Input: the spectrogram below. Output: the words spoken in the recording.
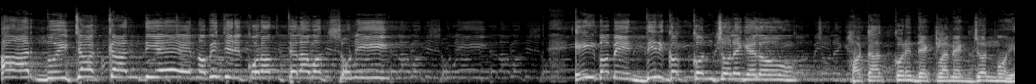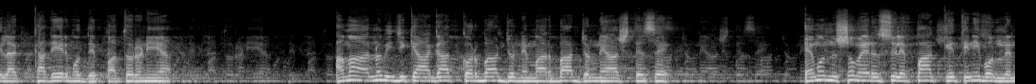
আর দুইটা কান দিয়ে নবীজির কোরআন তেলাওয়াত শুনি। এইভাবে দীর্ঘক্ষণ চলে গেল। হঠাৎ করে দেখলাম একজন মহিলা কাদের মধ্যে পাথর নিয়ে আমার নবীজিকে আঘাত করবার জন্য, মারবার জন্য আসতেছে। এমন সময় রসুলে পাককে তিনি বললেন,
